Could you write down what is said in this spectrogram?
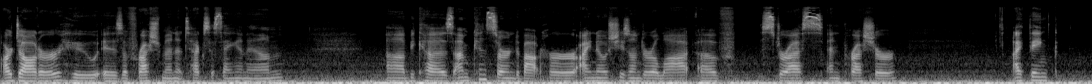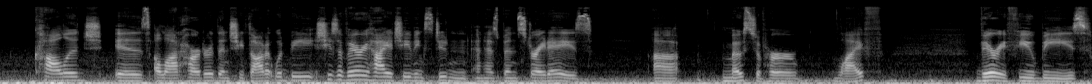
our daughter, who is a freshman at Texas A&M, uh, because I'm concerned about her. I know she's under a lot of stress and pressure. I think college is a lot harder than she thought it would be. She's a very high achieving student and has been straight A's uh, most of her life. Very few B's.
